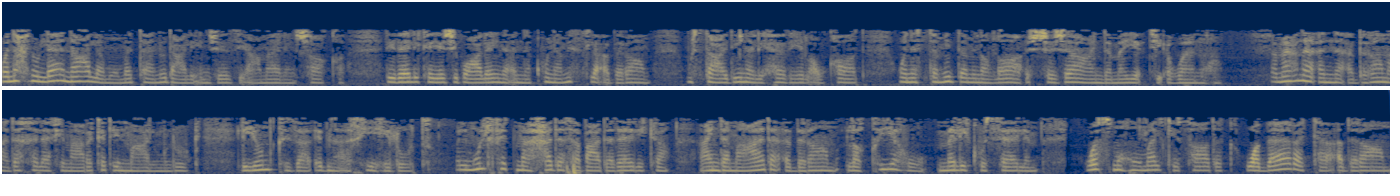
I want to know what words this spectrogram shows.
ونحن لا نعلم متى ندعى لإنجاز أعمال شاقة. لذلك يجب علينا أن نكون مثل أبرام مستعدين لهذه الأوقات ونستمد من الله الشجاعة عندما يأتي أوانها. سمعنا أن أبرام دخل في معركة مع الملوك لينقذ ابن أخيه لوط. والملفت ما حدث بعد ذلك عندما عاد أبرام لقيه ملك سالم واسمه ملك صادق وبارك أبرام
